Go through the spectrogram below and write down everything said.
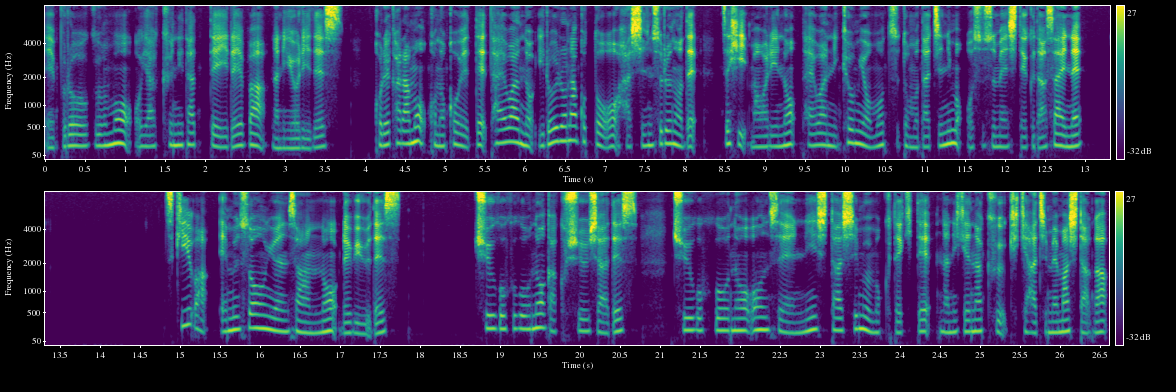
えブログもお役に立っていれば何よりです。これからもこの声で台湾のいろいろなことを発信するので、ぜひ周りの台湾に興味を持つ友達にもおすすめしてくださいね。次は M ソンユンさんのレビューです。中国語の学習者です。中国語の音声に親しむ目的で何気なく聞き始めましたが、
